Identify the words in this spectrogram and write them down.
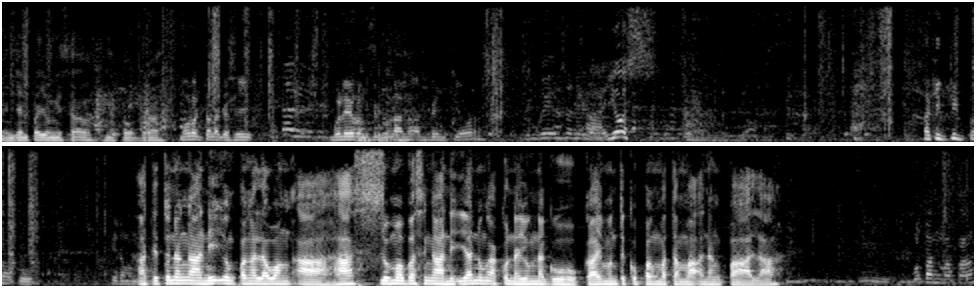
Nandyan pa yung isa oh, na cobra. Murag talaga si Bolerong Bicolano Adventure. Ayos! Nakikig pa ako. At ito na nga ni yung pangalawang ahas. Lumabas nga ni yan nung ako na yung naguhukay. Munti ko pang matamaan ng pala. Butan mata.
